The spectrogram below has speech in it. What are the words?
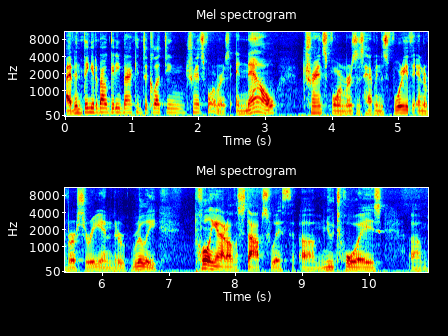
I've been thinking about getting back into collecting Transformers, and now Transformers is having this 40th anniversary, and they're really pulling out all the stops with um, new toys, um,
